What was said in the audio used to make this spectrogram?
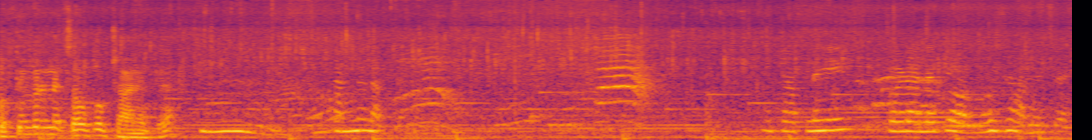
कोथिंबीरने चव खूप छान येते. चांगलं लागतं. आता आपलं हे कड आलं की ऑलमोस्ट झालंच आहे.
